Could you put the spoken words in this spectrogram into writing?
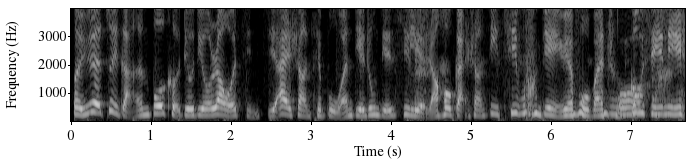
本月最感恩播客丢丢，让我紧急爱上且补完《碟中谍》系列，然后赶上第七部电影院末班车，恭喜你！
